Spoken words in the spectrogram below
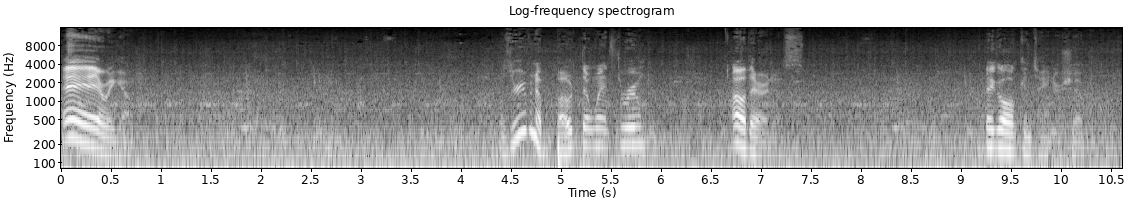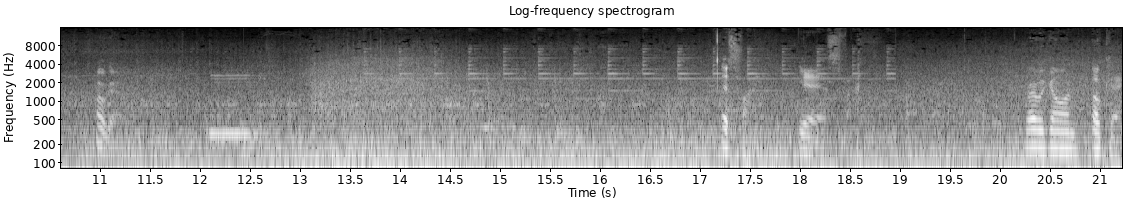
Hey, there we go. Was there even a boat that went through? Oh, there it is. Big old container ship. Okay. It's fine. Yeah, it's fine. Where are we going? Okay.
